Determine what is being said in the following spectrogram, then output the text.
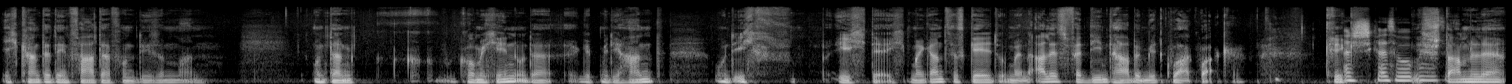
ich kannte den Vater von diesem Mann. Und dann komme ich hin und er gibt mir die Hand und ich, ich, der ich mein ganzes Geld und mein alles verdient habe mit Quark Quark, krieg, ich stammle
